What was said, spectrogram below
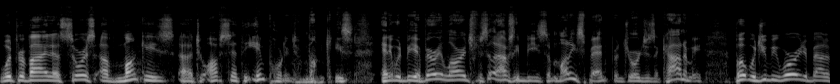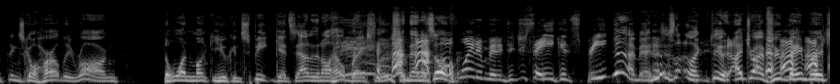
would provide a source of monkeys uh, to offset the importing of monkeys, and it would be a very large facility. Obviously, be some money spent for Georgia's economy. But would you be worried about if things go horribly wrong? The one monkey who can speak gets out, and then all hell breaks loose, and then it's oh, over. Wait a minute. Did you say he can speak? Yeah, man. He just like, dude. I drive through Bainbridge.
